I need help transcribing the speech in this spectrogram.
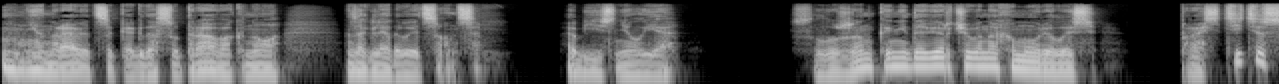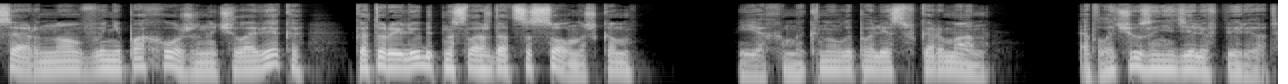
Мне нравится, когда с утра в окно заглядывает солнце, объяснил я. Служанка недоверчиво нахмурилась. Простите, сэр, но вы не похожи на человека, который любит наслаждаться солнышком. Я хмыкнул и полез в карман. Оплачу за неделю вперед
